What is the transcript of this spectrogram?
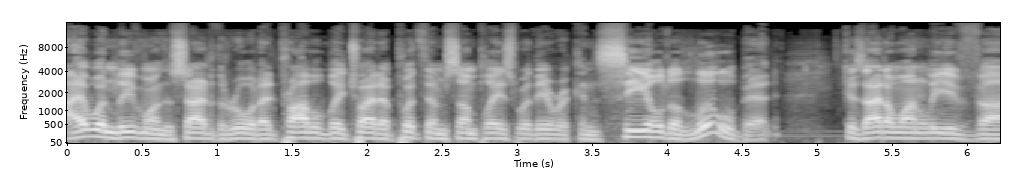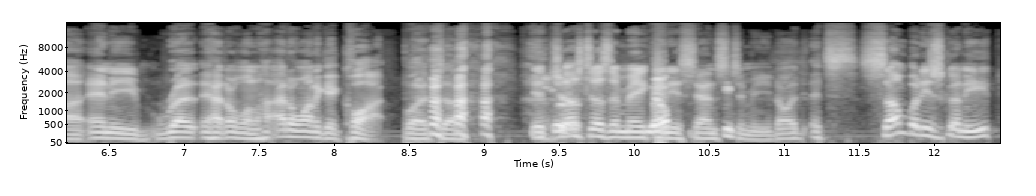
I wouldn't leave them on the side of the road. I'd probably try to put them someplace where they were concealed a little bit, because I don't want to leave uh, any. Re- I don't want. I don't want to get caught. But uh, it Sure. just doesn't make any sense to me. You know, it- it's somebody's going to eat.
